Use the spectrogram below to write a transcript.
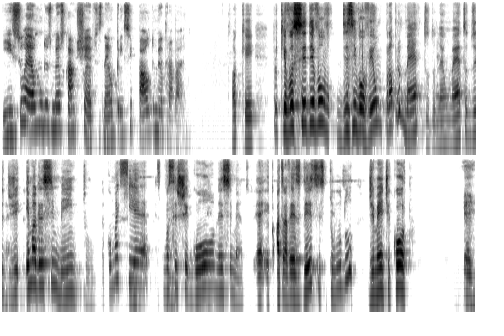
E isso é um dos meus carros-chefes, né? O principal do meu trabalho. Ok. Porque você desenvolveu um próprio método, né? Um método de emagrecimento. Como é que é que você chegou nesse método? É, é, através desse estudo de mente e corpo? É,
